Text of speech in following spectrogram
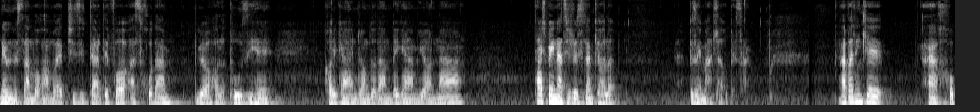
نمی‌دونستم واقعا باید چیزی در دفاع از خودم یا حالا توضیح کاری که انجام دادم بگم یا نه. تش به این نتیجه رسیدم که حالا بذاریم مطلب بذارم. اول اینکه خب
